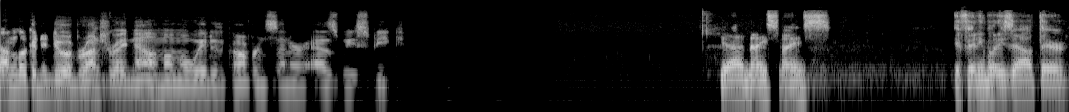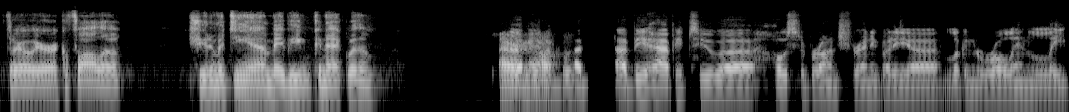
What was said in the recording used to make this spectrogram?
I'm looking to do a brunch right now. I'm on my way to the conference center as we speak. Yeah, nice, nice. If anybody's out there, throw Eric a follow, shoot him a DM. Maybe you can connect with him. Yeah, man, I'd, I'd, be happy to uh, host a brunch for anybody uh, looking to roll in late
